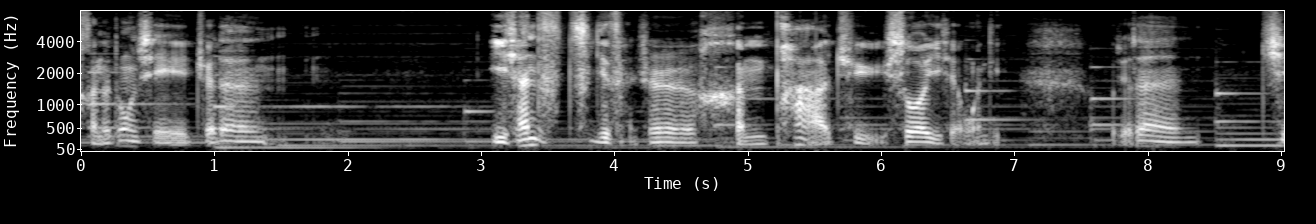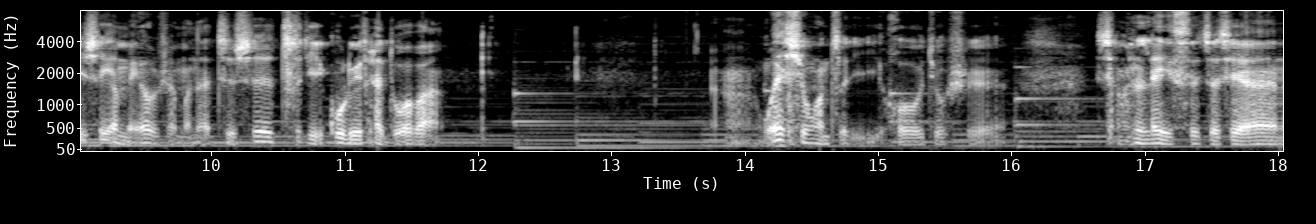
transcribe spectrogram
很多东西觉得。以前自己总是很怕去说一些问题，我觉得其实也没有什么的，只是自己顾虑太多吧。嗯，我也希望自己以后就是像类似这些，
